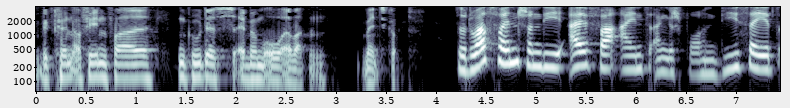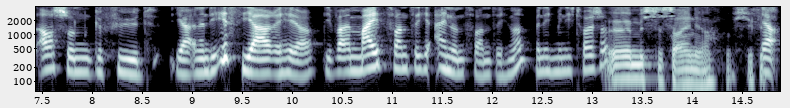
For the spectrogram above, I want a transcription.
wir können auf jeden Fall ein gutes MMO erwarten, wenn es kommt. So, du hast vorhin schon die Alpha 1 angesprochen. Die ist ja jetzt auch schon gefühlt, ja, die ist Jahre her. Die war im Mai 2021, ne? Wenn ich mich nicht täusche. Äh, müsste sein, ja. Ja.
